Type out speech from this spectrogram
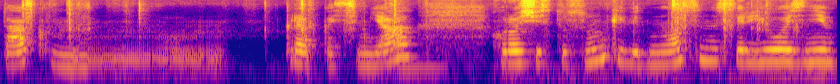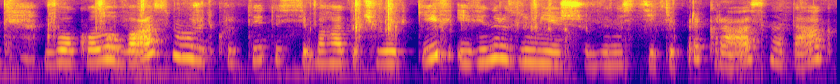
так, крепка сім'я. Хороші стосунки, відносини серйозні, бо коло вас можуть крутитися багато чоловіків, і він розуміє, що ви настільки прекрасна, так,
